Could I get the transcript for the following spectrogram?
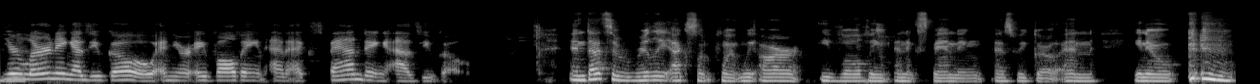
you're learning as you go and you're evolving and expanding as you go And that's a really excellent point. We are evolving and expanding as we grow. And, you know,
